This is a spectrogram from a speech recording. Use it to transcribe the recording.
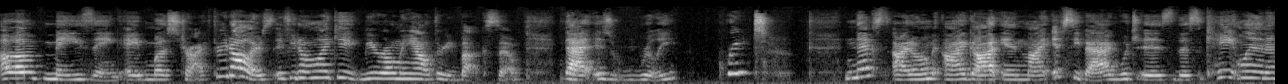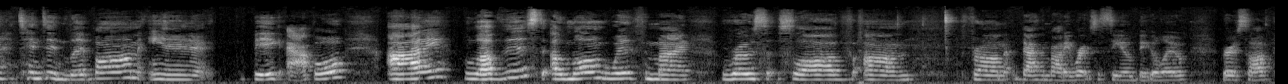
Amazing. A must try. Three dollars. If you don't like it, you're only out three bucks. So, that is really great. Next item I got in my Ipsy bag, which is this Caitlin Tinted Lip Balm in Big Apple. I love this along with my Rose Salve um, from Bath & Body Works, the C.O. Bigelow Rose Salve.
